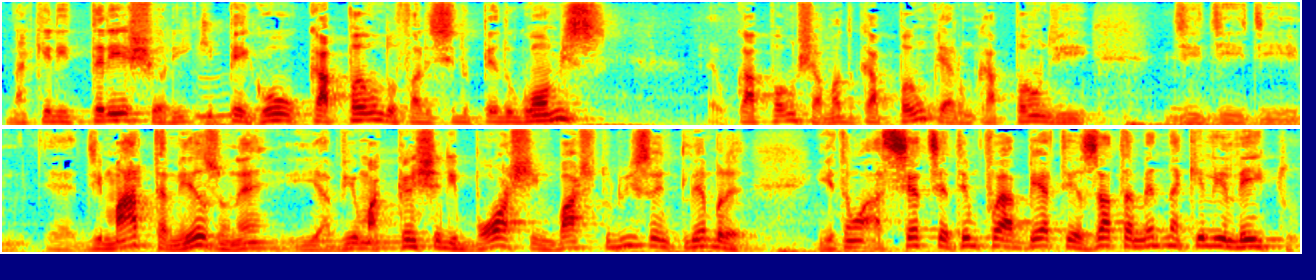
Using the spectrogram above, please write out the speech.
naquele trecho ali que pegou o capão do falecido Pedro Gomes, é, o capão chamado capão, que era um capão de, de, de, de, é, de mata mesmo, né? E havia uma cancha de bocha embaixo, tudo isso a gente lembra. Então, a 7 de setembro foi aberta exatamente naquele leito.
